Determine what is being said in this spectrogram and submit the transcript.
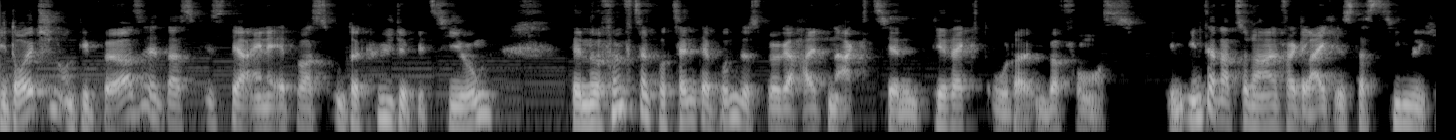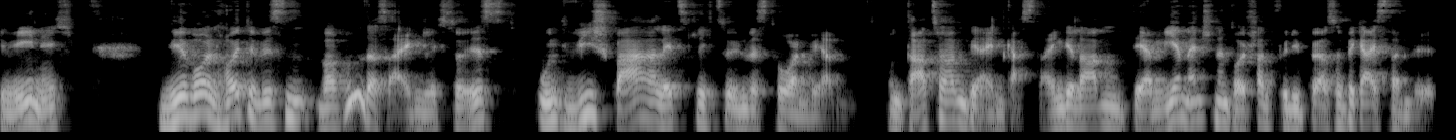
Die Deutschen und die Börse, das ist ja eine etwas unterkühlte Beziehung, denn nur 15 Prozent der Bundesbürger halten Aktien direkt oder über Fonds. Im internationalen Vergleich ist das ziemlich wenig. Wir wollen heute wissen, warum das eigentlich so ist und wie Sparer letztlich zu Investoren werden. Und dazu haben wir einen Gast eingeladen, der mehr Menschen in Deutschland für die Börse begeistern will.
